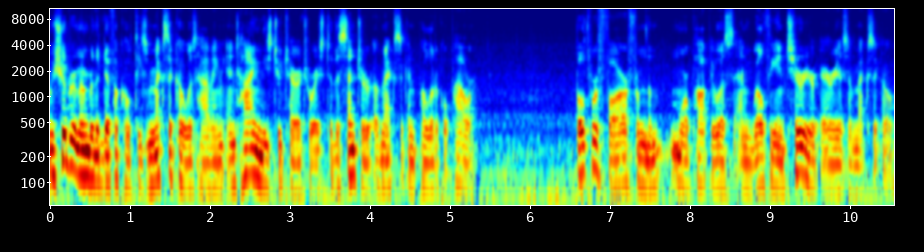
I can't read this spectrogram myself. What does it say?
we should remember the difficulties Mexico was having in tying these two territories to the center of Mexican political power. Both were far from the more populous and wealthy interior areas of Mexico.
